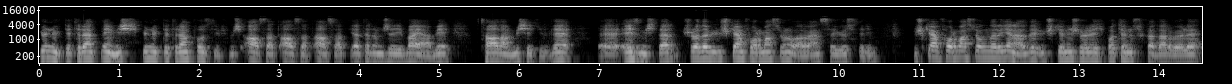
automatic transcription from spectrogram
günlükte trend neymiş? Günlükte trend pozitifmiş. Al sat, al sat, al sat. Yatırımcıyı bayağı bir sağlam bir şekilde e, ezmişler. Şurada bir üçgen formasyonu var. Ben size göstereyim. Üçgen formasyonları genelde üçgenin şöyle hipotenüsü kadar böyle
